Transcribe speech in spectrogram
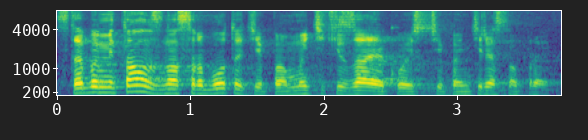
З тебе метал, з нас робота, типу, ми тільки за якогось типу, інтересного проєкту.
